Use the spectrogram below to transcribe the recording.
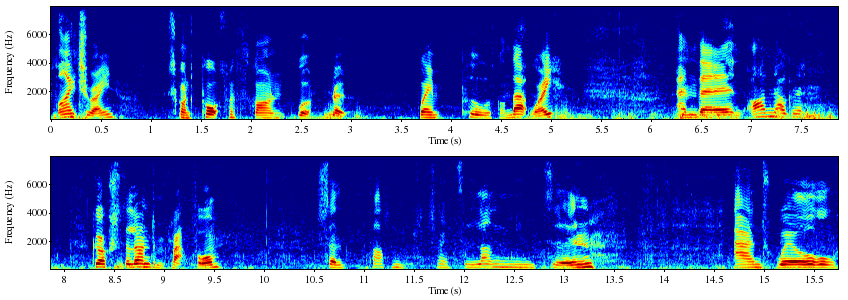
My train has gone to Portsmouth, has gone, well, no, Wayne has gone that way. And then I'm now going to go across the London platform. So the platform train to London and we'll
